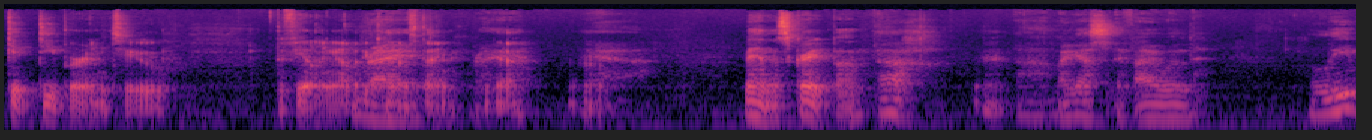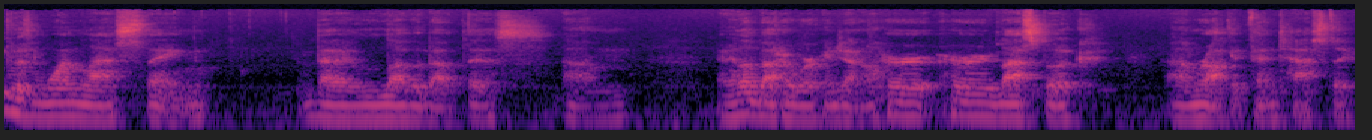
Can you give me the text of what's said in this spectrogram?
get deeper into the feeling of it kind of thing. right. Yeah. Yeah. Man, that's great, Bob. Ugh. Um, I guess if I would leave with one last thing that I love about this, um, and I love about her work in general. Her her last book, um, Rocket Fantastic,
